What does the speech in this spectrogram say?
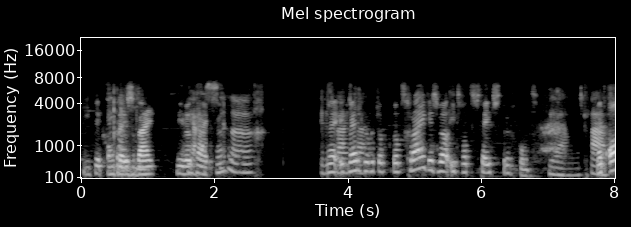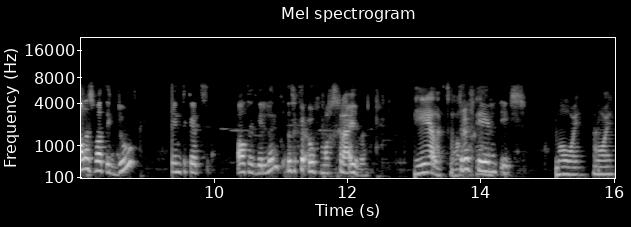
Die tip komt er even bij, die wil ja, kijken. Nee, ik merk dat, dat, dat schrijven is wel iets wat steeds terugkomt. Ja, Met alles wat ik doe, vind ik het altijd weer leuk dat ik erover mag schrijven. Heerlijk toch? Terugkerend iets. Mooi, mooi.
